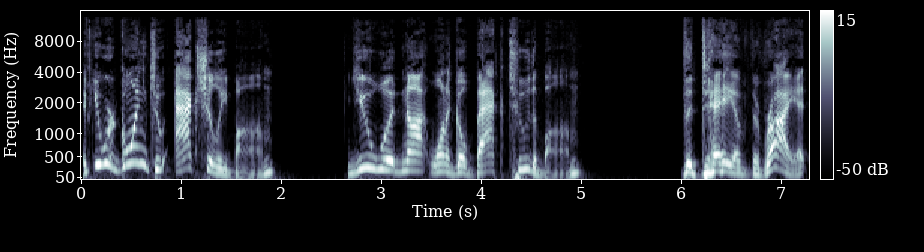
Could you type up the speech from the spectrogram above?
If you were going to actually bomb, you would not want to go back to the bomb the day of the riot,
